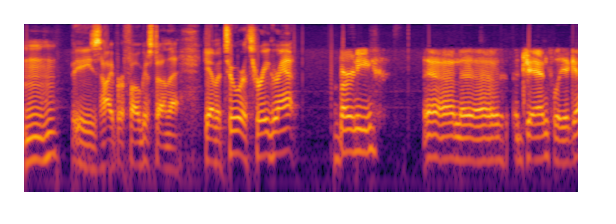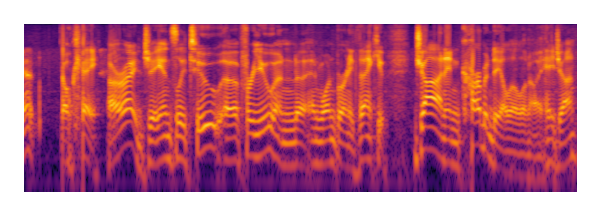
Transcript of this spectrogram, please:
Mm-hmm. He's hyper focused on that. Do you have a two or three, Grant? Bernie and uh, Jay Inslee again. Okay. All right. Jay Inslee, two uh, for you and, uh, and one Bernie. Thank you. John in Carbondale, Illinois. Hey, John.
